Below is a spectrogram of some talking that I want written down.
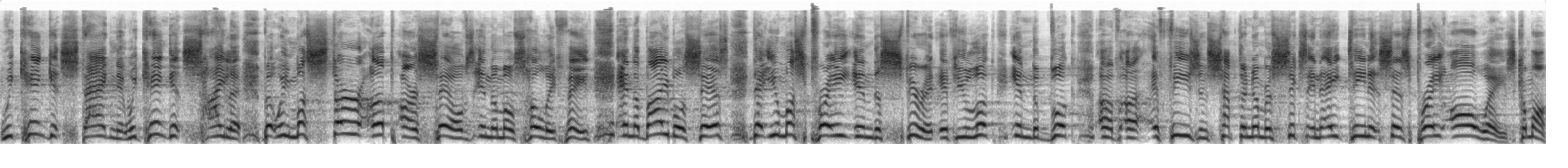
We can't get stagnant, we can't get silent, but we must stir up ourselves in the most holy faith. And the Bible says that you must pray in the Spirit. If you look in the book of uh, Ephesians, chapter number 6 and 18, it says, Pray always. Come on,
